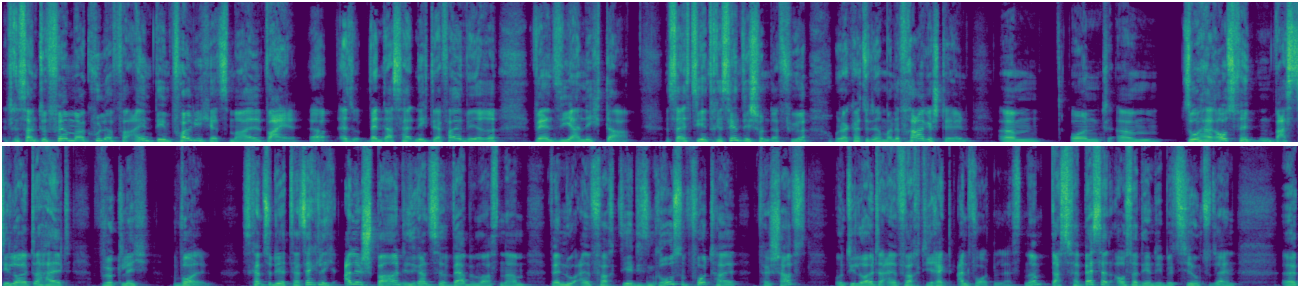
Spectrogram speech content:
interessante Firma, cooler Verein, dem folge ich jetzt mal, weil, ja, also wenn das halt nicht der Fall wäre, wären sie ja nicht da. Das heißt, sie interessieren sich schon dafür und da kannst du dir nochmal eine Frage stellen ähm, und ähm, so herausfinden, was die Leute halt wirklich wollen. Das kannst du dir tatsächlich alles sparen, diese ganze Werbemaßnahmen, wenn du einfach dir diesen großen Vorteil verschaffst und die Leute einfach direkt antworten lässt. Ne? Das verbessert außerdem die Beziehung zu deinen äh,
